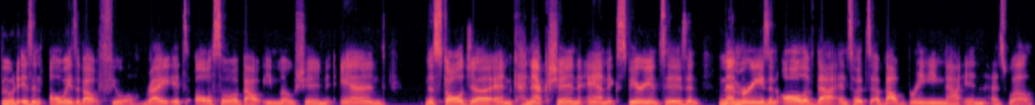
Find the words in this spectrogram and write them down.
food isn't always about fuel, right? It's also about emotion and nostalgia and connection and experiences and memories and all of that. And so it's about bringing that in as well.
